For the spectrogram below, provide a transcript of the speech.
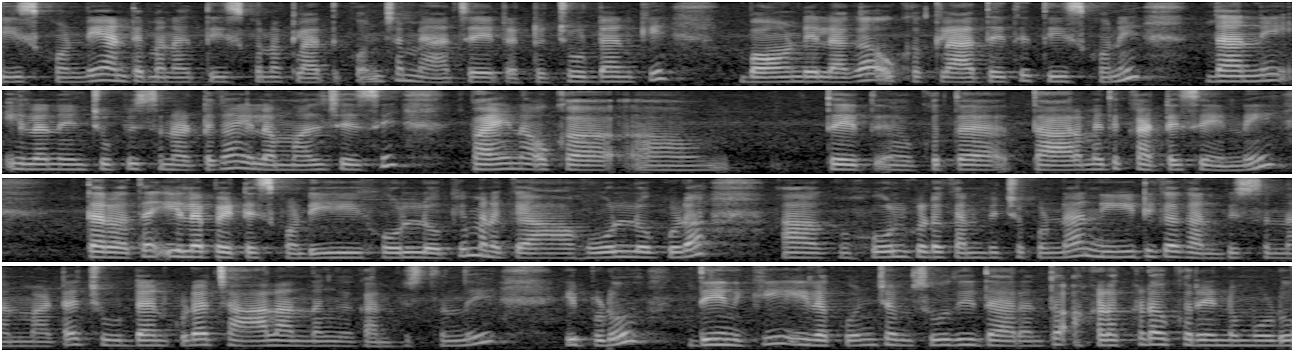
తీసుకోండి. అంటే మనకు తీసుకున్న క్లాత్ కొంచెం మ్యాచ్ అయ్యేటట్టు చూడడానికి బాగుండేలాగా ఒక క్లాత్ అయితే తీసుకొని దాన్ని ఇలా నేను చూపిస్తున్నట్టుగా ఇలా మలిచేసి పైన ఒక ఒక తారం అయితే కట్టేసేయండి. తర్వాత ఇలా పెట్టేసుకోండి. ఈ హోల్లోకి మనకి ఆ హోల్లో కూడా హోల్ కూడా కనిపించకుండా నీట్గా కనిపిస్తుంది అనమాట చూడ్డానికి కూడా చాలా అందంగా కనిపిస్తుంది. ఇప్పుడు దీనికి ఇలా కొంచెం సూది దారంతో అక్కడక్కడ ఒక రెండు మూడు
